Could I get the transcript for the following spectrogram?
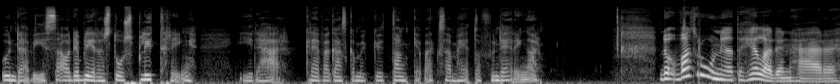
undervisa och det blir en stor splittring i det här. Kräver ganska mycket tankeverksamhet och funderingar. Då, vad tror ni att hela den här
